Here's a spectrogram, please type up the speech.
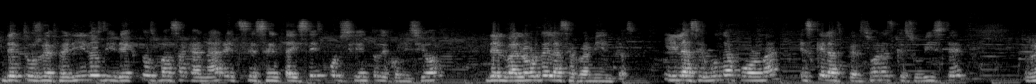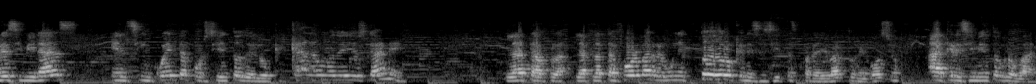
De tus referidos directos vas a ganar el 66% de comisión del valor de las herramientas. Y la segunda forma es que las personas que subiste recibirás el 50% de lo que cada uno de ellos gane. La, la, plataforma reúne todo lo que necesitas para llevar tu negocio a crecimiento global,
